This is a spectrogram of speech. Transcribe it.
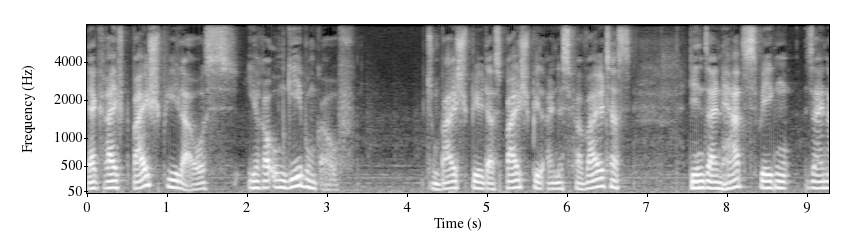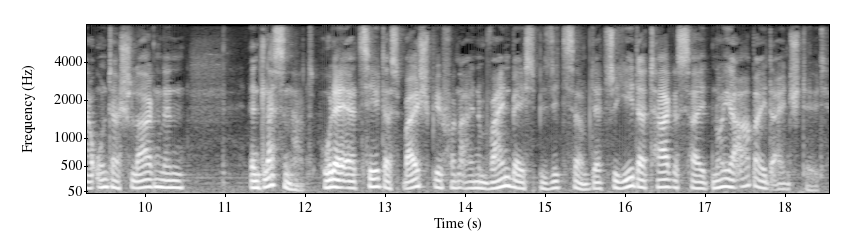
Er greift Beispiele aus ihrer Umgebung auf, zum Beispiel das Beispiel eines Verwalters, den sein Herz wegen seiner Unterschlagenen entlassen hat. Oder er erzählt das Beispiel von einem Weinbergsbesitzer, der zu jeder Tageszeit neue Arbeit einstellt.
